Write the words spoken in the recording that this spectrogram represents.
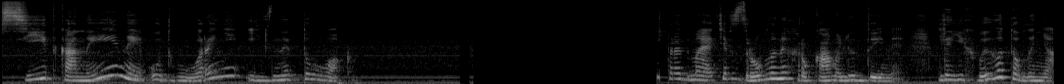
Всі тканини утворені із ниток. Предметів, зроблених руками людини. Для їх виготовлення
